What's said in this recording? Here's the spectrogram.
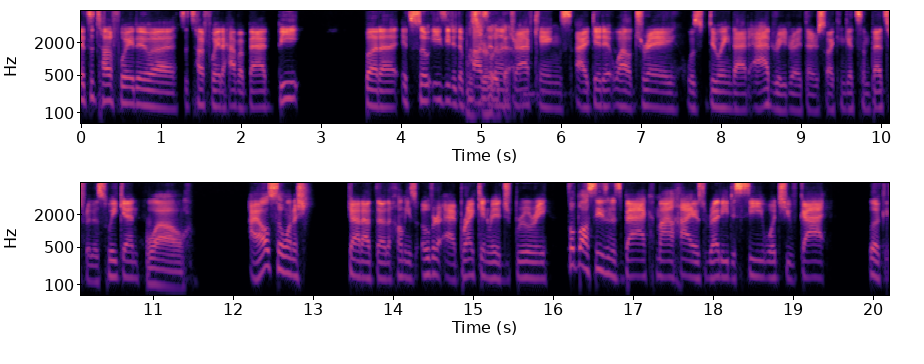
it's a tough way to uh, it's a tough way to have a bad beat but uh, it's so easy to deposit really on bad. DraftKings. I did it while Dre was doing that ad read right there, so I can get some bets for this weekend. Wow. I also want to sh- shout out the, the homies over at Breckenridge Brewery. Football season is back. Mile High is ready to see what you've got. Look,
